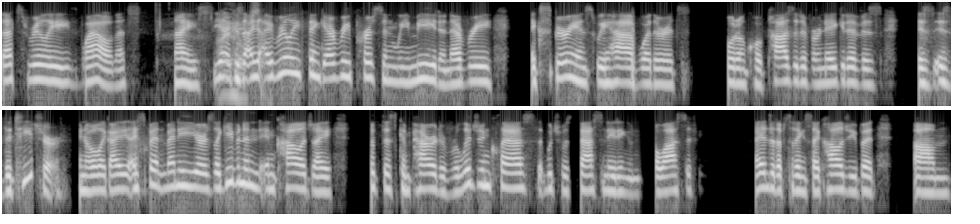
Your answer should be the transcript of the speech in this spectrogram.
that's really wow. That's nice. Yeah, because I, so. I, I really think every person we meet and every experience we have, whether it's quote unquote positive or negative is is is the teacher. You know, like I, I spent many years, like even in, in college, I took this comparative religion class, which was fascinating in philosophy. I ended up studying psychology, but um,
